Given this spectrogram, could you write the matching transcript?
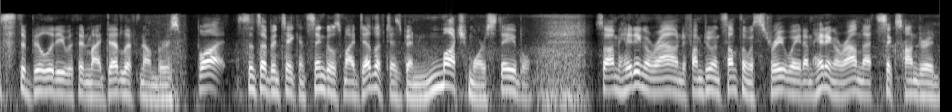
stability within my deadlift numbers. But since I've been taking singles, my deadlift has been much more stable. So I'm hitting around, if I'm doing something with straight weight, I'm hitting around that 600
